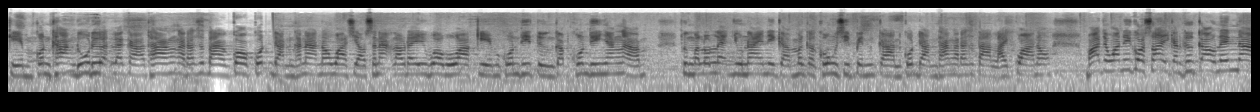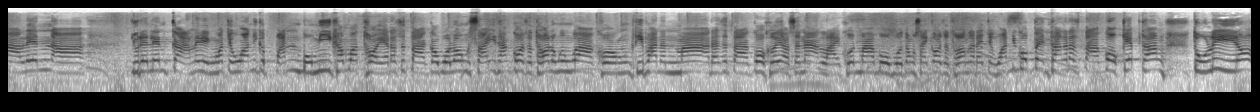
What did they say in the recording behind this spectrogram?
เกมค่อนข้างดูเดือดและกะทางอาดัสตาก็กดดันขนาดนาว่าเสียวชนะเราได้ว่าเพราะว่าเกมคนที่ตึงกับคนที่ยังอ่าเพิ่งมาลดแรงอยู่ในนี่ก็มันก็คงสิเป็นการกดดันทางอาดัสตาหลายกว่าเนาะมาจังหวะนี้ก็ใส่กันคือเก้าเน้นหน้าเล่นอ่า อยู่ในเลนกลางนั่นเองว่าจังหวะนี้ก็ปั้นบ่มีคำว่าถอยอาดัสตาก็บ่ลงไซทางก็สะท้อนลงมึงว่าของที่ผ่านันมาอาดัสตาก็เคยเอาชนะหลายคนมาโบบ่ต้องใส่ก็สะท้อนก็ได้จังหวะนี้ก็เป็นทางอาดัสตาก็เก็บทางตูรี่เนาะ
